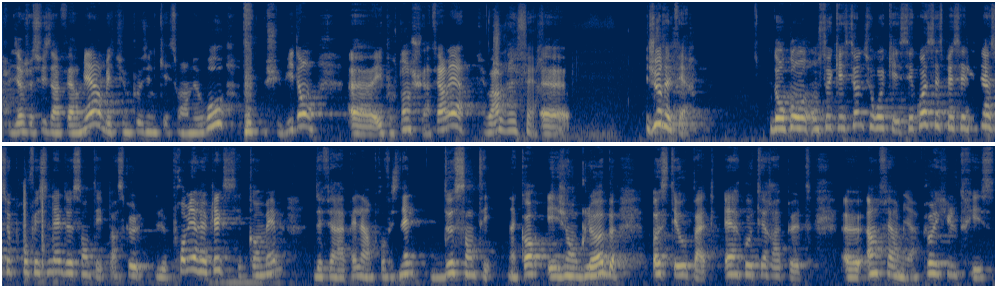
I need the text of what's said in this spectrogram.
Je veux dire, je suis infirmière, mais tu me poses une question en neuro, je suis bidon. et pourtant, je suis infirmière, tu vois. Je réfère. je réfère. Donc, on, se questionne sur, OK, c'est quoi cette spécialité à ce professionnel de santé? Parce que le premier réflexe, c'est quand même de faire appel à un professionnel de santé, d'accord? Et j'englobe ostéopathe, ergothérapeute, euh, infirmière, puricultrice,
